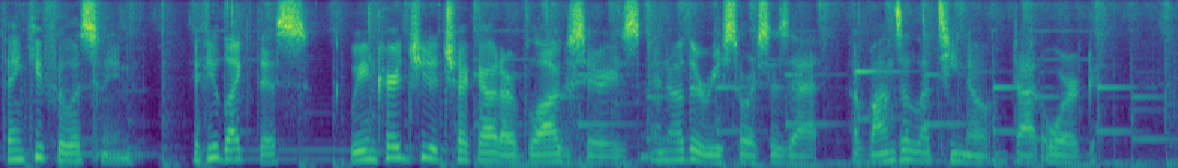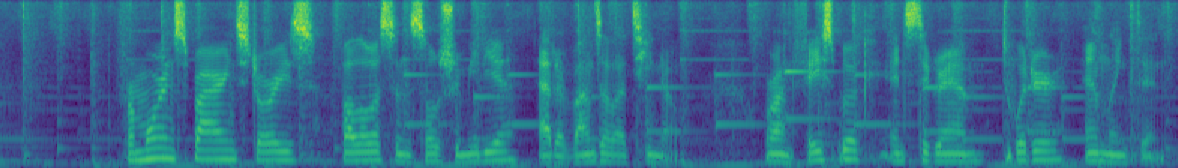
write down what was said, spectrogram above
Thank you for listening. If you like this, we encourage you to check out our vlog series and other resources at avanzalatino.org. For more inspiring stories, follow us on social media at Avanza Latino. We're on Facebook, Instagram, Twitter, and LinkedIn.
